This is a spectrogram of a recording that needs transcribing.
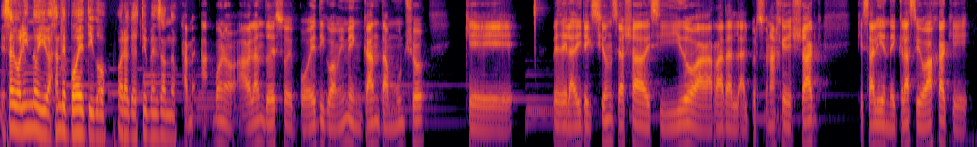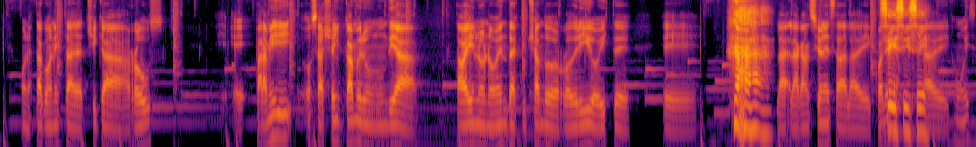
Es algo lindo y bastante poético, ahora que estoy pensando. A- a- Bueno, hablando de eso de poético, a mí me encanta mucho que desde la dirección se haya decidido agarrar al, al personaje de Jack, que es alguien de clase baja, que bueno, está con esta chica Rose. Eh, para mí, o sea, James Cameron un día estaba ahí en los 90 escuchando Rodrigo, ¿viste? Eh, la, la canción esa, la de. ¿Cuál Sí, era? sí, sí. La de, ¿Cómo dice?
